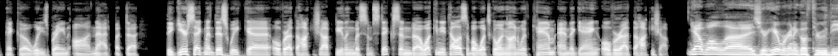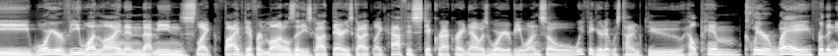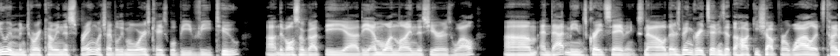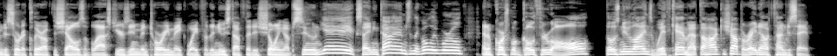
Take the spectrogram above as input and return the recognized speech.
pick uh, Woody's brain on that. But uh, the gear segment this week over at the hockey shop dealing with some sticks. And what can you tell us about what's going on with Cam and the gang over at the hockey shop? Yeah, well, uh, as you're here, we're going to go through the Warrior V1 line, and that means like five different models that he's got there. He's got like half his stick rack right now is Warrior V1. So we figured it was time to help him clear way for the new inventory coming this spring, which I believe in Warrior's case will be V2. Uh, they've also got the uh, the M1 line this year as well. Um, and that means great savings. Now, there's been great savings at the hockey shop for a while. It's time to sort of clear off the shelves of last year's inventory, make way for the new stuff that is showing up soon. Yay, exciting times in the goalie world. And of course, we'll go through all those new lines with Cam at the hockey shop. But right now, it's time to save.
